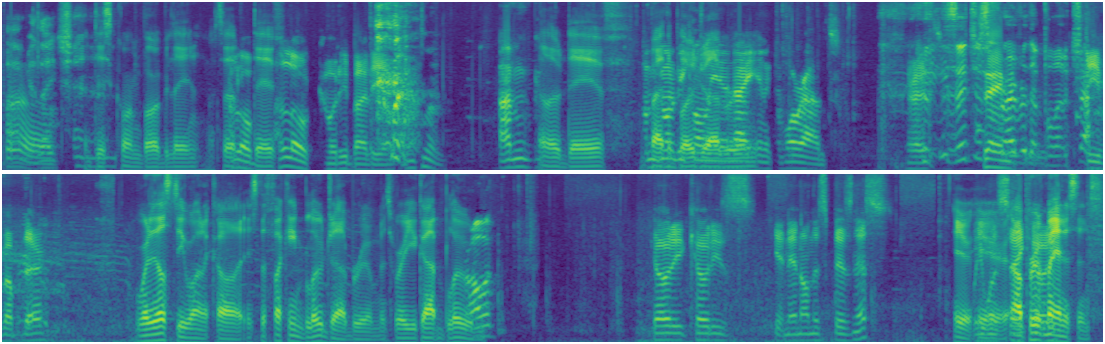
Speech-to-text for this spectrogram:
Population. Discord Barbelane. What's up, Hello, Dave? hello, Cody. By the ocean. I'm Hello, Dave. I'm By going the to be calling blowjob it a night room. in a couple rounds. Right, Is it just Same. forever the blowjob? Steve up there. What else do you want to call it? It's the fucking blowjob room. It's where you got blowed. Rolling? Cody, Cody's getting in on this business. Here, What do here. I'll prove my innocence.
